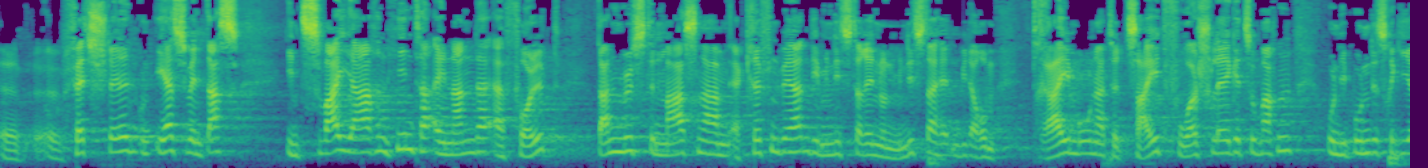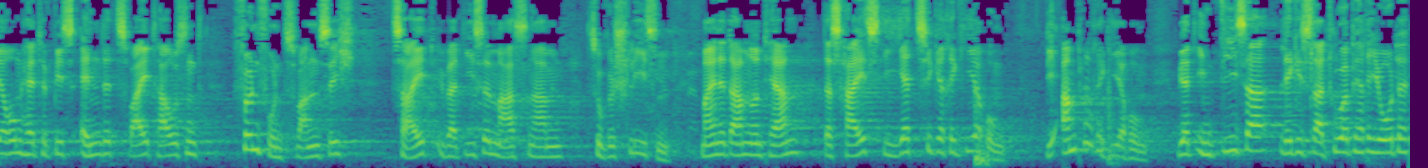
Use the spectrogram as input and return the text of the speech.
äh, feststellen. Und erst wenn das in zwei Jahren hintereinander erfolgt, dann müssten Maßnahmen ergriffen werden. Die Ministerinnen und Minister hätten wiederum drei Monate Zeit, Vorschläge zu machen, und die Bundesregierung hätte bis Ende 2025 Zeit, über diese Maßnahmen zu beschließen. Meine Damen und Herren, das heißt, die jetzige Regierung, die Ampelregierung, wird in dieser Legislaturperiode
